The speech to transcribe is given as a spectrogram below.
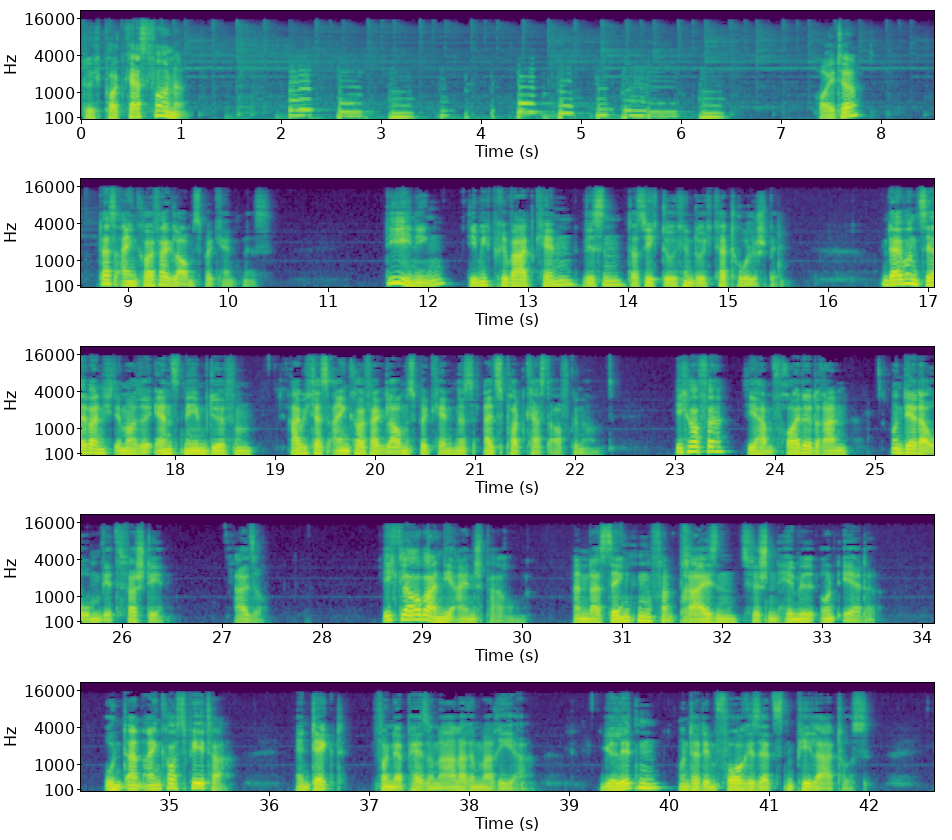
Durch Podcast vorne. Heute das Einkäufer-Glaubensbekenntnis. Diejenigen, die mich privat kennen, wissen, dass ich durch und durch katholisch bin. Und da wir uns selber nicht immer so ernst nehmen dürfen, habe ich das Einkäufer-Glaubensbekenntnis als Podcast aufgenommen. Ich hoffe, Sie haben Freude dran und der da oben wird's verstehen. Also. Ich glaube an die Einsparung, an das Senken von Preisen zwischen Himmel und Erde und an Einkaufspeter, entdeckt von der Personalerin Maria, gelitten unter dem Vorgesetzten Pilatus,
